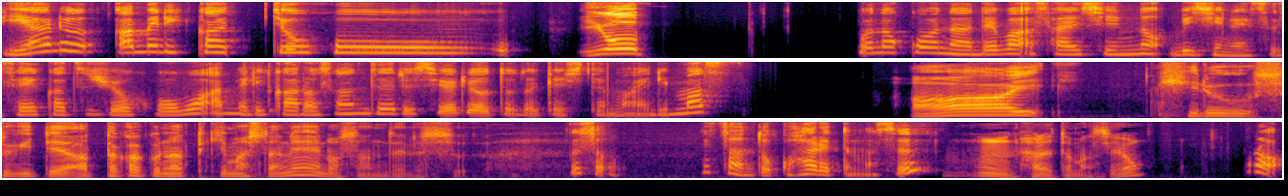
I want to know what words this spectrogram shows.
リアルアメリカ情報。いいよこのコーナーでは最新のビジネス生活情報をアメリカ・ロサンゼルスよりお届けしてまいります。はーい。昼過ぎて暖かくなってきましたねロサンゼルス。嘘。みつさんとこ晴れてます？うん晴れてますよ。ほら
